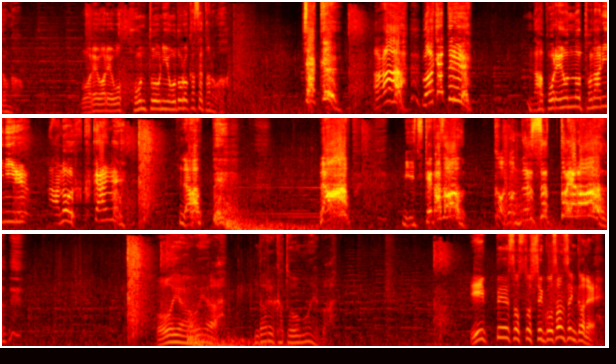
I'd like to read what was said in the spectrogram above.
だが我々を本当に驚かせたのは。ジャック!ああ!分かってる!ナポレオンの隣にいるあの副官!ラップ!ラップ!見つけたぞ!この盗っ人野郎!おやおや誰かと思えば。一兵卒としてご参戦かね。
